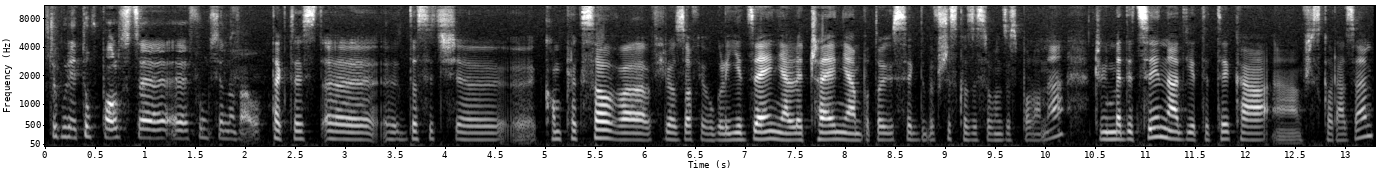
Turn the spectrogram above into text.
szczególnie tu w Polsce e, funkcjonowało? Tak, to jest e, e, dosyć e, e, kompleksowa filozofia w ogóle jedzenia, leczenia, bo to jest jak gdyby wszystko ze sobą zespolone, czyli medycyna, dietetyka, e, wszystko razem.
